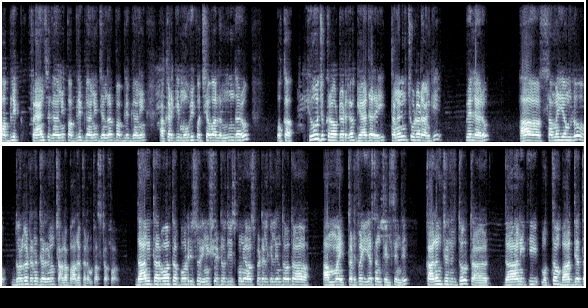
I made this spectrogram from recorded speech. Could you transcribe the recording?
పబ్లిక్ ఫ్యాన్స్ కానీ పబ్లిక్ కానీ జనరల్ పబ్లిక్ కానీ అక్కడికి మూవీకి వచ్చే వాళ్ళందరూ ఒక హ్యూజ్ క్రౌడెడ్గా గ్యాదర్ అయ్యి తనని చూడడానికి వెళ్ళారు. ఆ సమయంలో దుర్ఘటన జరగడం చాలా బాధాకరం ఫస్ట్ ఆఫ్ ఆల్ దాని తర్వాత పోలీసు ఇనిషియేటివ్ తీసుకుని హాస్పిటల్కి వెళ్ళిన తర్వాత ఆ అమ్మాయి థర్టీ ఫైవ్ ఇయర్స్ అని తెలిసింది. కాలం చెందితో దానికి మొత్తం బాధ్యత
